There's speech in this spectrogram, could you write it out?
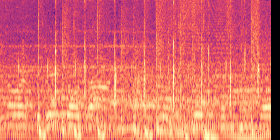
You know, as the game goes on, you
